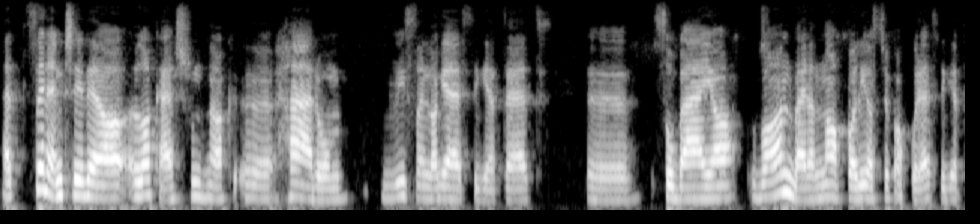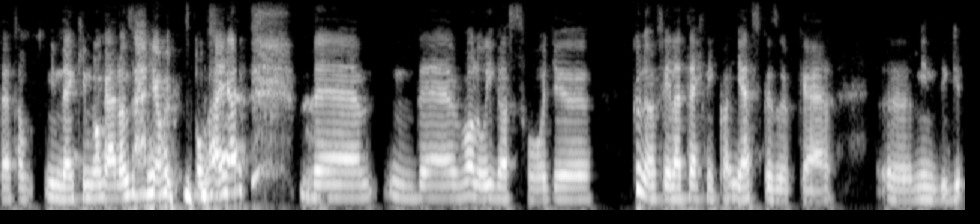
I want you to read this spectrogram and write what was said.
Hát szerencsére a lakásunknak három viszonylag elszigetelt szobája van, bár a nappali az csak akkor elszigetelt, ha mindenki magára zárja a szobáját, de, de való igaz, hogy különféle technikai eszközökkel mindig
